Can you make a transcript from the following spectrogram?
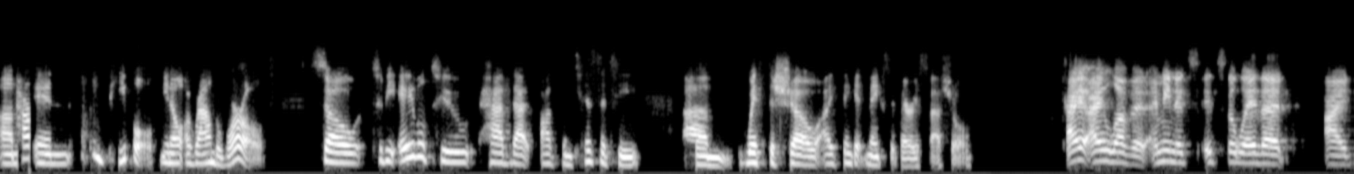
um, in helping people, you know, around the world. So to be able to have that authenticity um, with the show, I think it makes it very special. I, I love it. I mean, it's it's the way that I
